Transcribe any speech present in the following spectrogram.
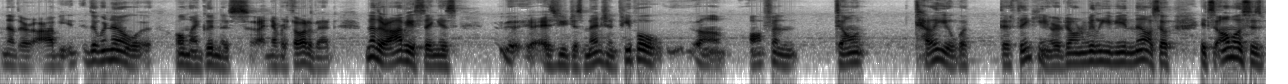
another obvious. There were no. Oh my goodness, I never thought of that. Another obvious thing is, as you just mentioned, people um, often don't tell you what they're thinking or don't really even know. So it's almost as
